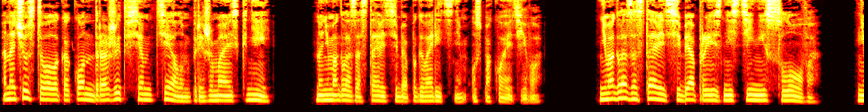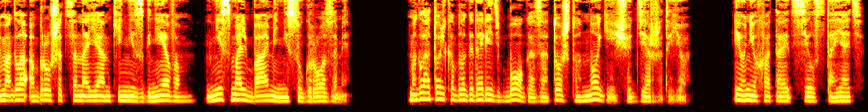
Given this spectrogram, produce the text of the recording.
Она чувствовала, как он дрожит всем телом, прижимаясь к ней, но не могла заставить себя поговорить с ним, успокоить его. Не могла заставить себя произнести ни слова, не могла обрушиться на Янки ни с гневом, ни с мольбами, ни с угрозами. Могла только благодарить Бога за то, что ноги еще держат ее, и у нее хватает сил стоять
